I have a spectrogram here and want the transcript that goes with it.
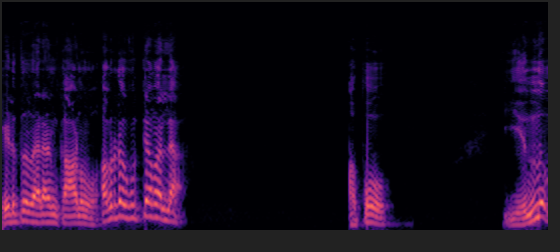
എടുത്തു തരാൻ കാണുമോ? അവരുടെ കുറ്റമല്ല. അപ്പോ എന്നും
